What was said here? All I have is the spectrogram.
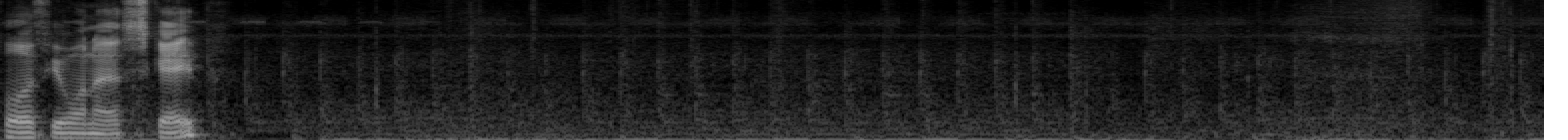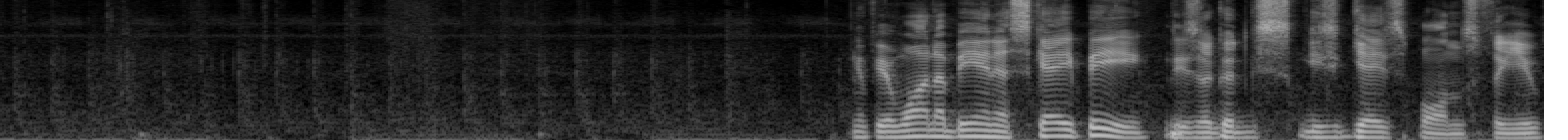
for if you want to escape. If you want to be an escapee, these are good gate spawns for you.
